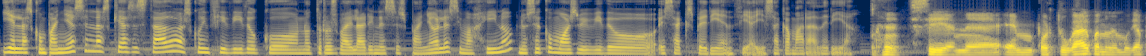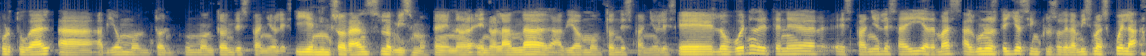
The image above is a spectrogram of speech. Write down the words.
Y en las compañías en las que has estado, has coincidido con otros bailarines españoles, imagino. No sé cómo has vivido esa experiencia y esa camaradería. Sí, en, eh, en Portugal, cuando me mudé a Portugal, ah, había un montón, un montón de españoles. Y en Introdance lo mismo. En, en Holanda había un montón de españoles. Eh, lo bueno de tener españoles ahí, además, algunos de ellos incluso de la misma escuela,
